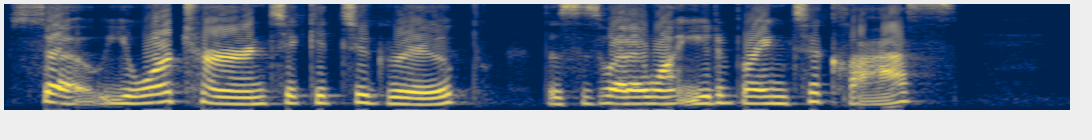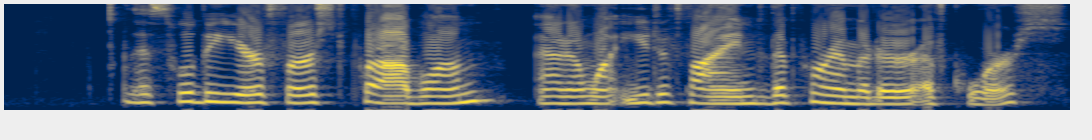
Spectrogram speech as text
So your turn, ticket to group. This is what I want you to bring to class. This will be your first problem, and I want you to find the perimeter, of course.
